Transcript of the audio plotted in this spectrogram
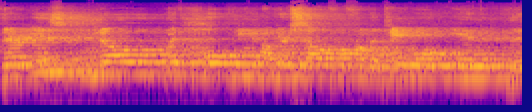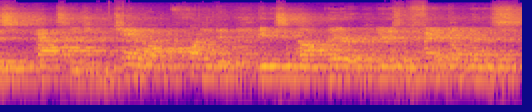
There is no withholding of yourself from the table in this passage. You cannot find it. It is not there. It is the phantom menace.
